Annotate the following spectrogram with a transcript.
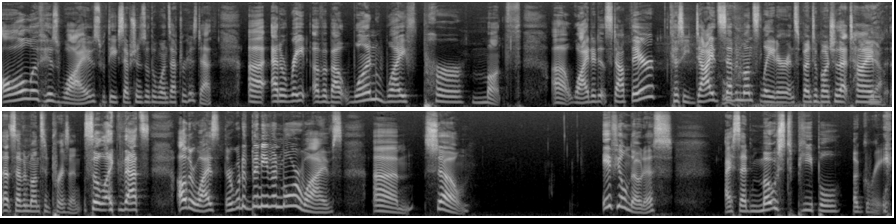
all of his wives, with the exceptions of the ones after his death, uh, at a rate of about one wife per month. Uh, why did it stop there? Because he died seven months later and spent a bunch of that time, Yeah. that seven months in prison. So, like, that's otherwise there would have been even more wives. Um, so, if you'll notice, I said most people agree.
